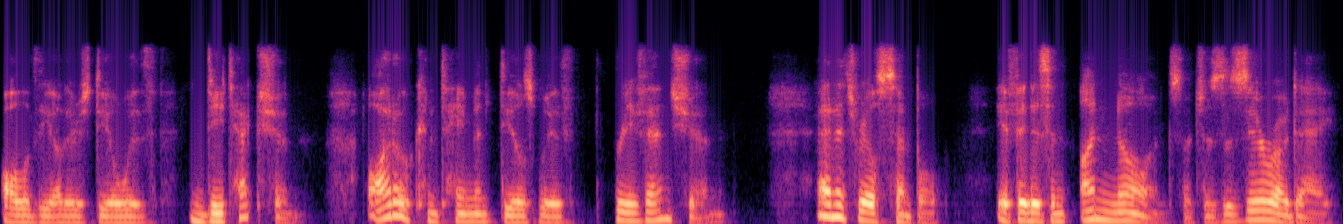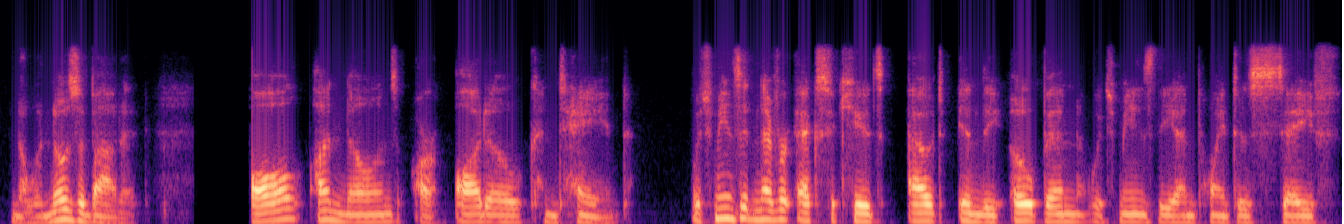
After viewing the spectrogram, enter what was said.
All of the others deal with detection. Auto containment deals with prevention. And it's real simple. If it is an unknown, such as a zero day, no one knows about it. All unknowns are auto contained, which means it never executes out in the open, which means the endpoint is safe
